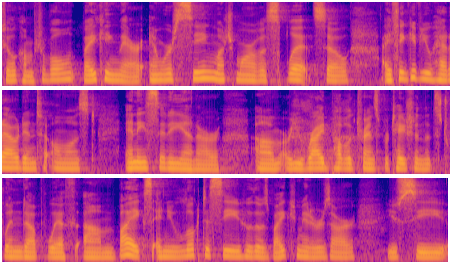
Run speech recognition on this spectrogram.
feel comfortable biking there. And we're seeing much more of a split. So I think if you head out into almost any city and are, um, or you ride public transportation that's twinned up with um, bikes, and you look to see who those bike commuters are, you see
